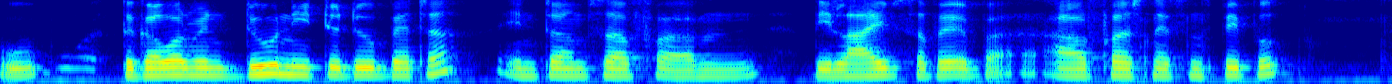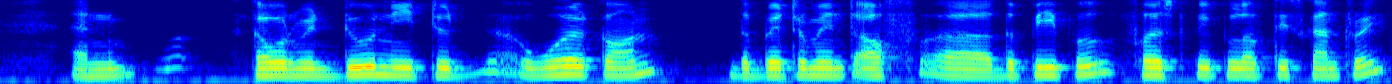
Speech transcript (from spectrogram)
The government do need to do better in terms of um, the lives of uh, our first nations people. And government do need to work on the betterment of uh, the people first people of this country.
